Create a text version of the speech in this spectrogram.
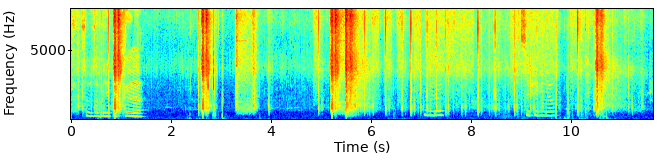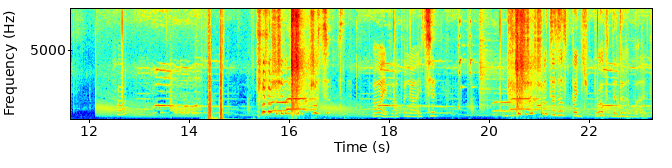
Що це взагалі таке? Блять. Це фігня. Ха? Що- Що це? Ай, воно пиляється. Боже, що це за спанч Боб ненормальний?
